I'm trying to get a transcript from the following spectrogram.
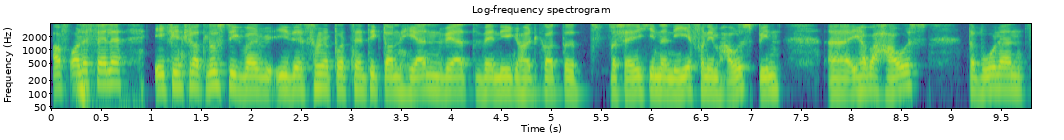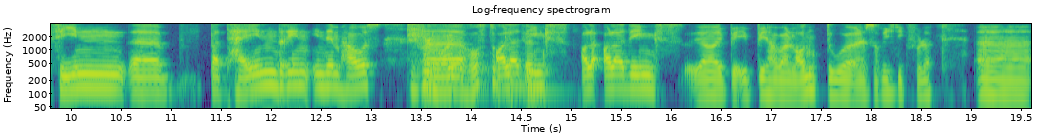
Auf alle Fälle, ich finde es gerade lustig, weil ich das hundertprozentig dann hören werde, wenn ich halt gerade dort wahrscheinlich in der Nähe von dem Haus bin. Äh, ich habe ein Haus, da wohnen zehn äh, Parteien drin in dem Haus. Wie viele Äh, Häuser hast du allerdings, all, allerdings, ja, ich, bin- ich, bin- habe eine Landtour, also richtig voller. Äh,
